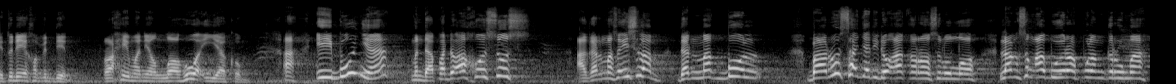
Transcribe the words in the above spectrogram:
Itu dia Khafiddin. Rahimani Allahu wa iyyakum. Ah, ibunya mendapat doa khusus agar masuk Islam dan makbul. Baru saja didoakan Rasulullah, langsung Abu Hurairah pulang ke rumah.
